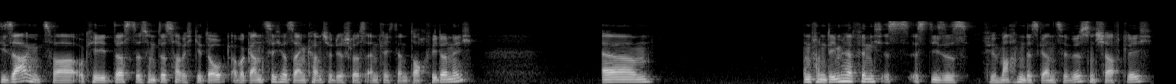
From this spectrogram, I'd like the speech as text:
die sagen zwar, okay, das, das und das habe ich gedopt, aber ganz sicher sein kannst du dir schlussendlich dann doch wieder nicht. Ähm, und von dem her finde ich, ist, ist dieses, wir machen das Ganze wissenschaftlich,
